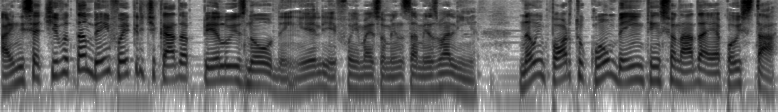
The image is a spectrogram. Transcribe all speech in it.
A iniciativa também foi criticada pelo Snowden, ele foi mais ou menos na mesma linha. Não importa o quão bem intencionada a Apple está,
